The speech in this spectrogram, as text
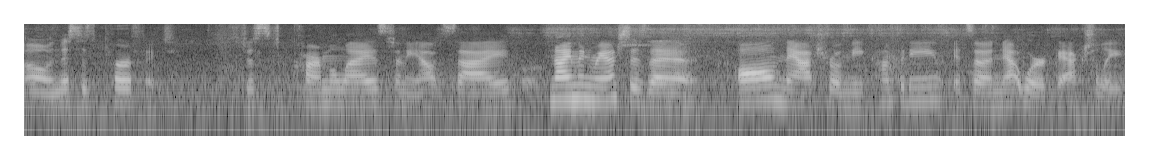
Oh, and this is perfect. It's Just caramelized on the outside. Niman Ranch is a all natural meat company. It's a network actually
